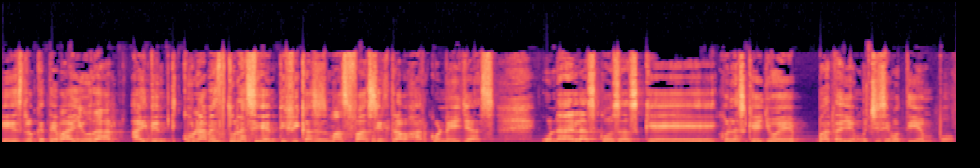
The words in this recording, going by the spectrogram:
es lo que te va a ayudar a. Una vez tú las identificas es más fácil trabajar con ellas. Una de las cosas que con las que yo he batallé muchísimo tiempo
